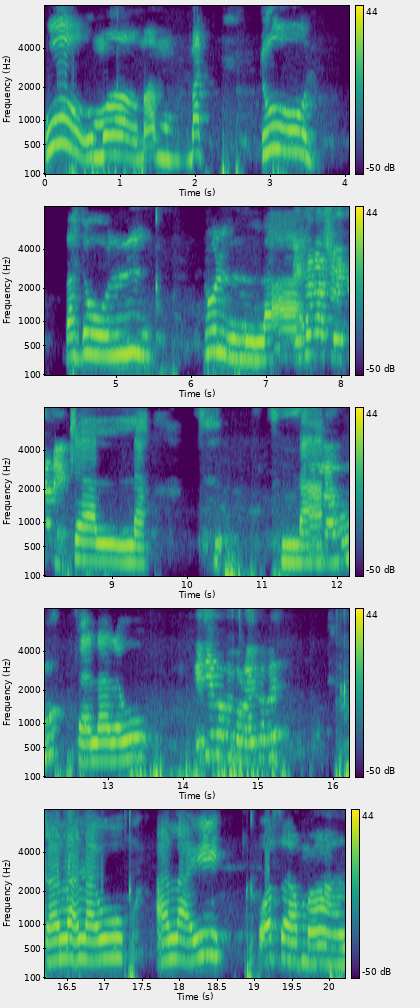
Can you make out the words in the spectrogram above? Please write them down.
hu muhammad tul rasul tullah এখানে আসো এখানে la আল্লাহু talalu এই যে এভাবে বলো এভাবে। talalu alai wasamal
